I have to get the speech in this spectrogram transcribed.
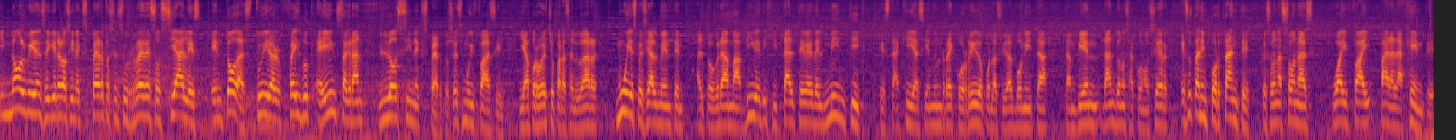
Y no olviden seguir a los inexpertos en sus redes sociales, en todas, Twitter, Facebook e Instagram, los inexpertos. Es muy fácil y aprovecho para saludar muy especialmente al programa Vive Digital TV del Mintic que está aquí haciendo un recorrido por la ciudad bonita, también dándonos a conocer eso tan importante que son las zonas Wi-Fi para la gente.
